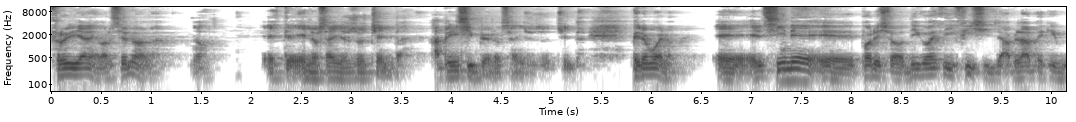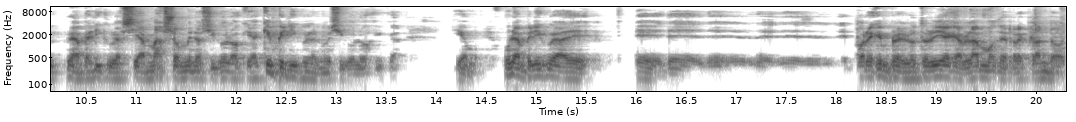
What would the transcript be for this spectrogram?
Freudiana de Barcelona, ¿no? Este, en los años 80, a principios de los años 80. Pero bueno, eh, el cine, eh, por eso digo, es difícil hablar de que una película sea más o menos psicológica. ¿Qué película no es psicológica? Una película de, por ejemplo, el otro día que hablamos de Resplandor.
